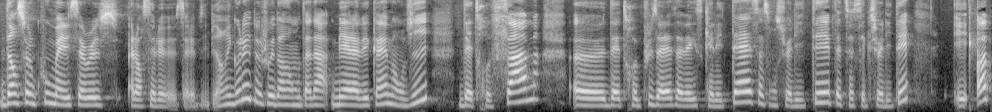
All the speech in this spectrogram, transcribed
D'un seul coup, Miley Cyrus, alors ça le, ça faisait bien rigoler de jouer dans Montana, mais elle avait quand même envie d'être femme, euh, d'être plus à l'aise avec ce qu'elle était, sa sensualité, peut-être sa sexualité. Et hop,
